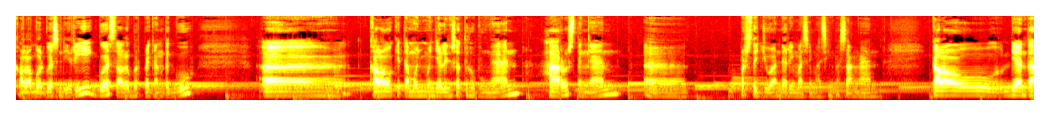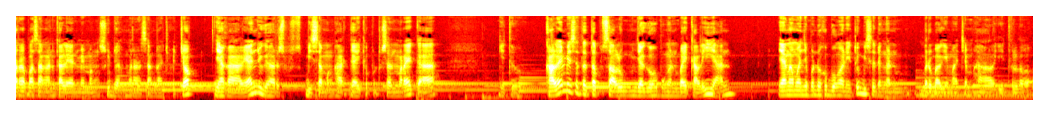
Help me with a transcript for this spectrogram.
Kalau buat gue sendiri, gue selalu berpegang teguh. Uh, kalau kita mau menjalin suatu hubungan, harus dengan uh, persetujuan dari masing-masing pasangan. Kalau di antara pasangan kalian memang sudah merasa nggak cocok, ya kalian juga harus bisa menghargai keputusan mereka gitu. Kalian bisa tetap selalu menjaga hubungan baik kalian. Yang namanya penuh hubungan itu bisa dengan berbagai macam hal gitu loh.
